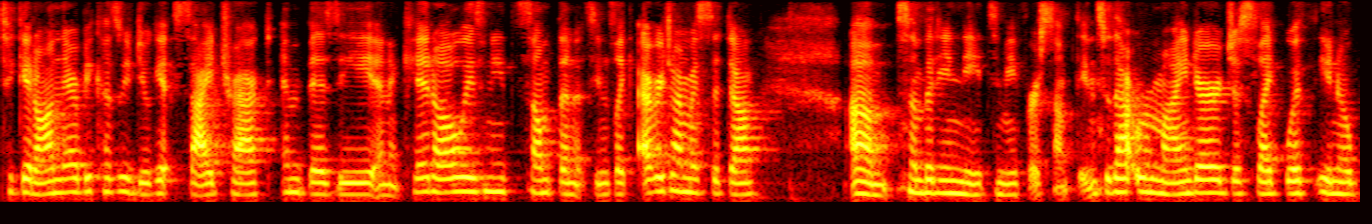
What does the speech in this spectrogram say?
to get on there because we do get sidetracked and busy and a kid always needs something it seems like every time i sit down um, somebody needs me for something so that reminder just like with you know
